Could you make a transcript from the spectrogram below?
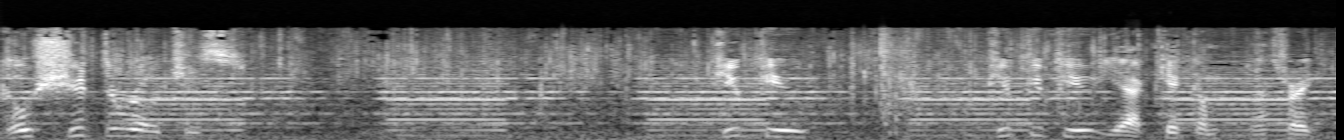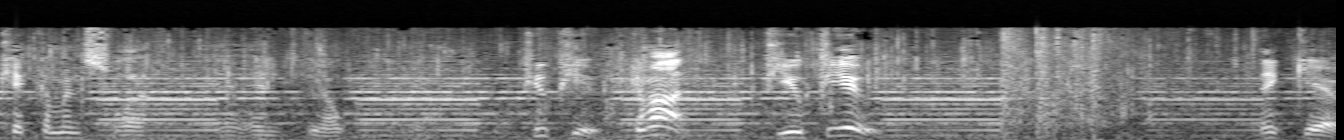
Go shoot the roaches. Pew pew. Pew pew pew. Yeah, kick them. That's right. Kick them and slap. And, and, you know, pew pew. Come on. Pew pew. Thank you.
